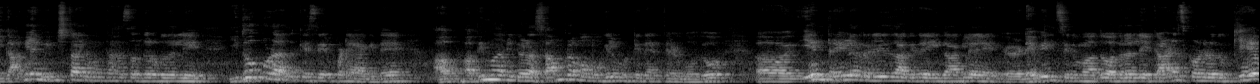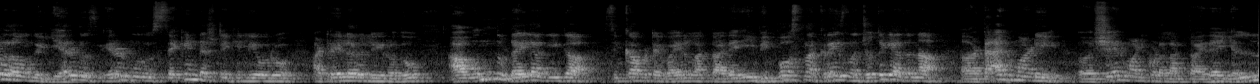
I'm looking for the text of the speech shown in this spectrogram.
ಈಗಾಗಲೇ ಮಿಂಚ್ತಾ ಇರುವಂತಹ ಸಂದರ್ಭದಲ್ಲಿ ಇದು ಕೂಡ ಅದಕ್ಕೆ ಸೇರ್ಪಡೆ ಆಗಿದೆ. ಅಭಿಮಾನಿಗಳ ಸಂಭ್ರಮ ಮುಗಿಲು ಮುಟ್ಟಿದೆ ಅಂತ ಹೇಳ್ಬೋದು. ಏನ್ ಟ್ರೈಲರ್ ರಿಲೀಸ್ ಆಗಿದೆ ಈಗಾಗಲೇ ಡೆವಿಲ್ ಸಿನಿಮಾದು ಅದರಲ್ಲಿ ಕಾಣಿಸ್ಕೊಂಡಿರೋದು ಕೇವಲ ಒಂದು ಎರಡು ಎರಡು, ಮೂರು ಸೆಕೆಂಡ್ ಅಷ್ಟೇ ಇಲ್ಲಿ ಅವರು ಆ ಟ್ರೈಲರ್ ಅಲ್ಲಿ ಇರೋದು. ಆ ಒಂದು ಡೈಲಾಗ್ ಈಗ ಸಿಕ್ಕಾಪಟ್ಟೆ ವೈರಲ್ ಆಗ್ತಾ ಇದೆ. ಈ ಬಿಗ್ ಬಾಸ್ನ ಕ್ರೇಜ್ನ ಜೊತೆಗೆ ಅದನ್ನ ಟ್ಯಾಗ್ ಮಾಡಿ ಶೇರ್ ಮಾಡಿಕೊಳ್ಳಲಾಗ್ತಾ ಇದೆ. ಎಲ್ಲ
